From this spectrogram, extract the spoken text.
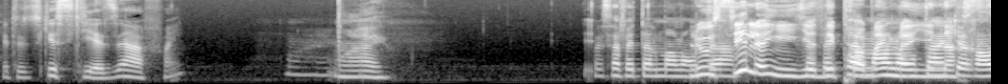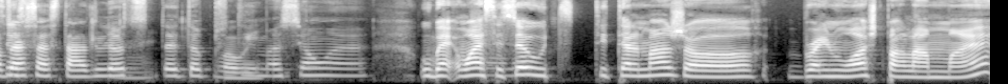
Mais t'as dit qu'est-ce qu'il a dit à la fin? Ouais. Mais ça fait tellement longtemps. Lui aussi, là, il y a Ça des problèmes. Là, il est rendu à ce stade-là, Ouais. tu t'as plus Ouais, euh, Ou ben, ouais, c'est ça, où tu- t'es tellement, genre, brainwashed par la mère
